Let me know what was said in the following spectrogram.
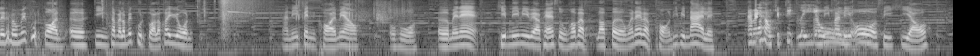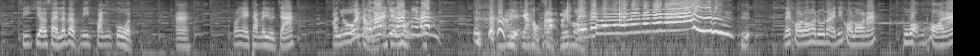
เลยทำไมมึงไม่ขุดก่อนเออจริงทำไมเราไม่ขุดก่อนแล้วค่อยโยน อันนี้เป็นคอยไม่เอาโอ้โหเออไม่แน่ คลิปนี้มีแววแพ้สูงเพราะแบบเราเปิดไม่ได้แบบของที่บินได้เลย ทำไมได้สองคลิปติดเลยอันนี้มาริโอสีเขียว สีเขียวใส่แล้วแบบมีควันโกรธอะว่าไงทำอะไรอยู่จ๊ะมาริโอโอ้กยระจกมือลั่นนะมืเชื่ออลั่นหมดมือลั่นอย่าของสลับไม่บอกไม่ไม่ไม่ไม่ไม่ไม่ไม่ไม่ไหนขอลองเขาดูหน่อยอันนี้ขอลองนะกูบอกกูขอนะ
